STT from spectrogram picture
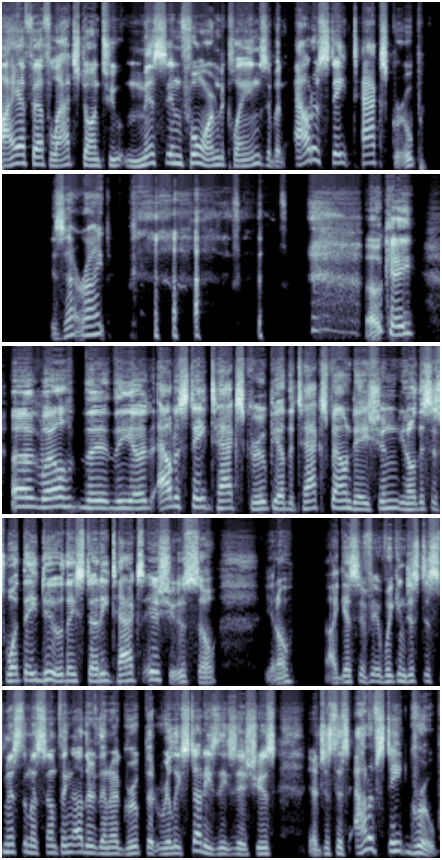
IFF latched onto misinformed claims of an out of state tax group. Is that right? okay. Uh, well, the the uh, out of state tax group, you have the tax foundation. You know, this is what they do. They study tax issues. So, you know, I guess if, if we can just dismiss them as something other than a group that really studies these issues, just this out of state group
